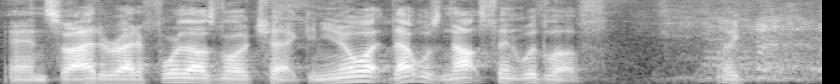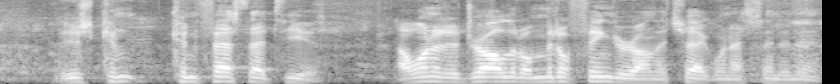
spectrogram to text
And so I had to write a $4,000 check. And you know what? That was not sent with love. Like, I just con- confess that to you. I wanted to draw a little middle finger on the check when I sent it in.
